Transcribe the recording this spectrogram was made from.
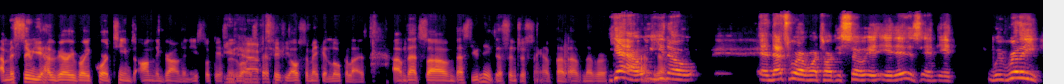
I'm assuming you have very, very core teams on the ground in each location You as well, especially to. if you also make it localized. Um, that's um that's unique. That's interesting. I've I've, I've never. Yeah, Uh, yeah. you know, and that's where I want to talk to you. So it, it is, and it we really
